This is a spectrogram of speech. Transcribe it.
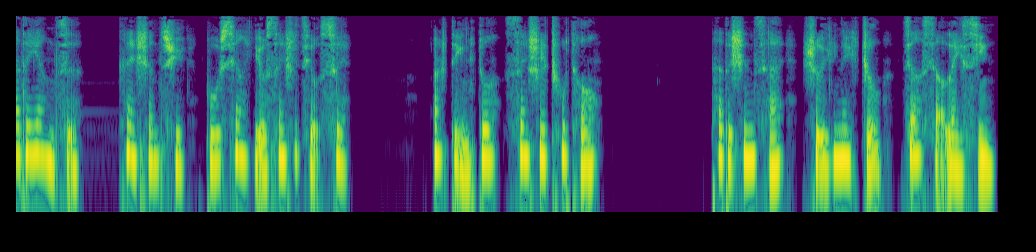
他的样子看上去不像有三十九岁，而顶多三十出头。他的身材属于那种娇小类型，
